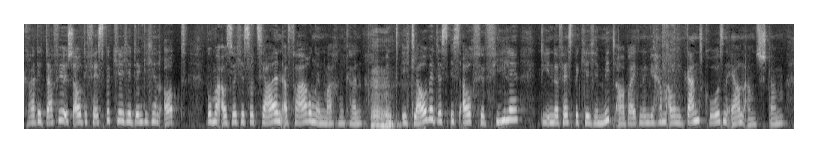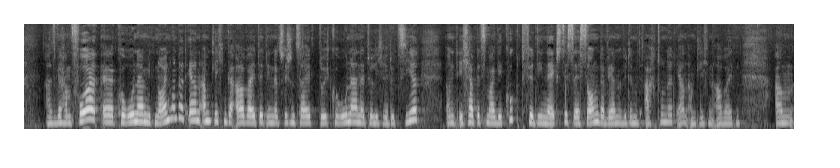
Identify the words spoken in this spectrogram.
gerade dafür ist auch die Vesperkirche, denke ich, ein Ort, wo man auch solche sozialen Erfahrungen machen kann. Mhm. Und ich glaube, das ist auch für viele, die in der Vesperkirche mitarbeiten, denn wir haben auch einen ganz großen Ehrenamtsstamm. Also wir haben vor äh, Corona mit 900 Ehrenamtlichen gearbeitet, in der Zwischenzeit durch Corona natürlich reduziert. Und ich habe jetzt mal geguckt für die nächste Saison, da werden wir wieder mit 800 Ehrenamtlichen arbeiten. Ähm,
